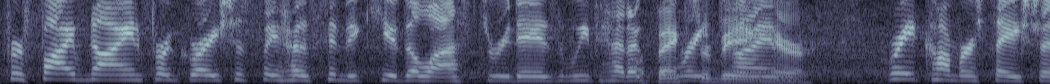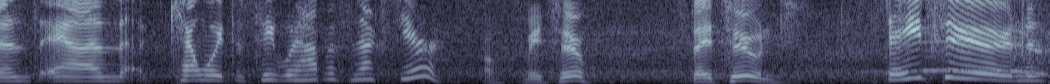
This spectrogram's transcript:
for Five9 for graciously hosting theCUBE the last three days. We've had a Well, great time. here. Great conversations, and can't wait to see what happens next year. Oh, me too. Stay tuned. Stay tuned.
